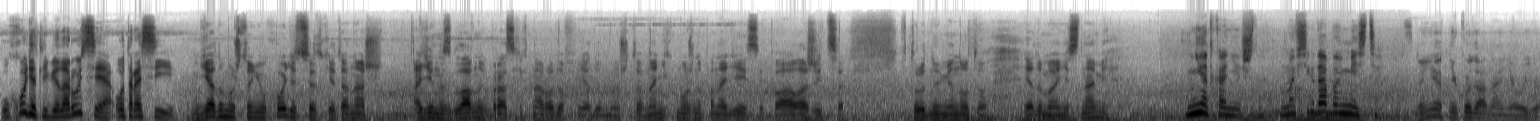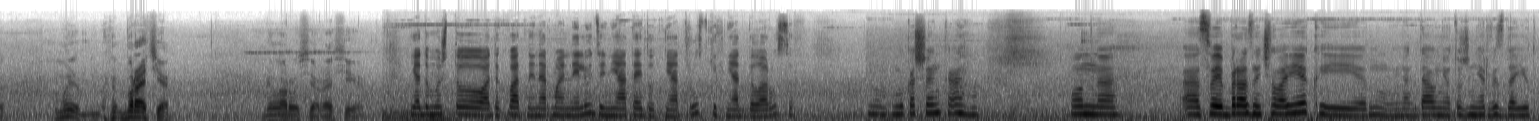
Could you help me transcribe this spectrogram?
Уходит ли Белоруссия от России? Я думаю, что не уходит. Все-таки это наш один из главных братских народов. Я думаю, что на них можно понадеяться и положиться в трудную минуту. Я думаю, они с нами. Нет, конечно. Мы всегда бы вместе. Да нет, никуда она не уйдет. Мы братья. Белоруссия, Россия. Я думаю, что адекватные нормальные люди не отойдут ни от русских, ни от белорусов. Ну, Лукашенко, он э, своеобразный человек, и ну, иногда у него тоже нервы сдают.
